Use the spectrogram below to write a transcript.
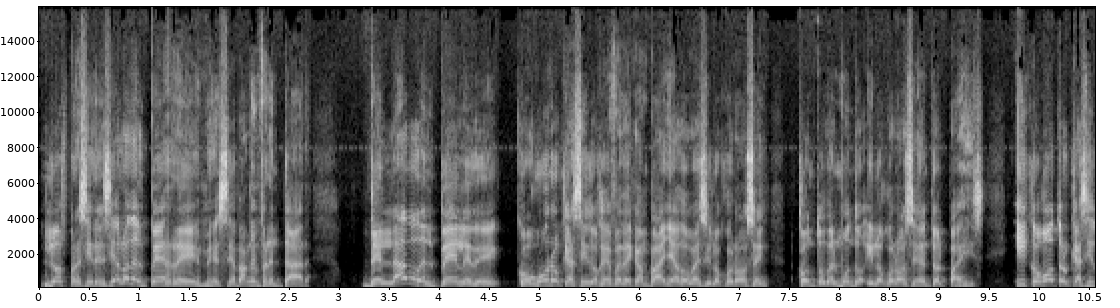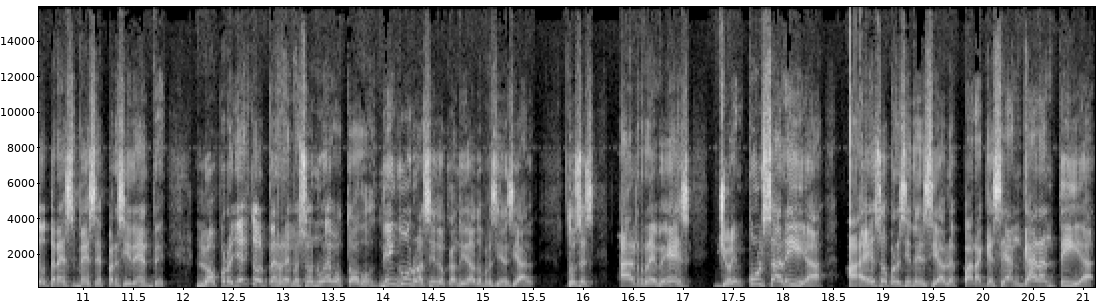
los presidenciales del PRM se van a enfrentar del lado del PLD con uno que ha sido jefe de campaña dos veces y lo conocen con todo el mundo y lo conocen en todo el país. Y con otro que ha sido tres veces presidente. Los proyectos del PRM son nuevos todos. Ninguno ha sido candidato presidencial. Entonces, al revés, yo impulsaría a esos presidenciales para que sean garantía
